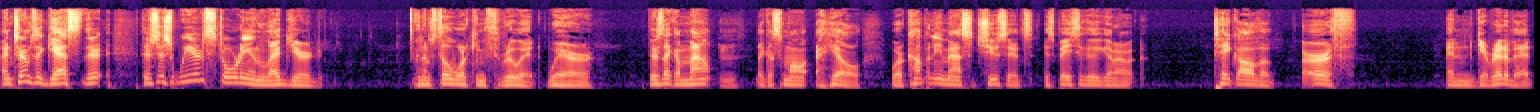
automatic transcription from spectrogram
In terms of guests, there there's this weird story in Ledyard, and I'm still working through it, where there's like a mountain, like a small a hill, where a company in Massachusetts is basically to take all the earth and get rid of it.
